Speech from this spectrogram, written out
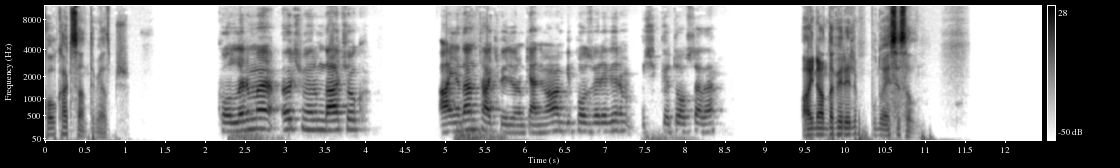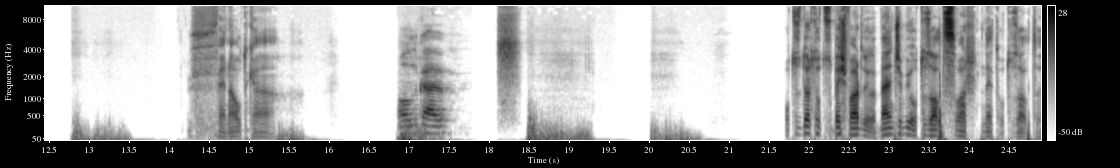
Kol kaç santim yazmış? Kollarımı ölçmüyorum daha çok aynadan takip ediyorum kendimi ama bir poz verebilirim ışık kötü olsa da. Aynı anda verelim. Bunu SS alın. Üf, fena olduk ha. Olduk abi. 34-35 var diyorlar. Bence bir 36'sı var. Net 36.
